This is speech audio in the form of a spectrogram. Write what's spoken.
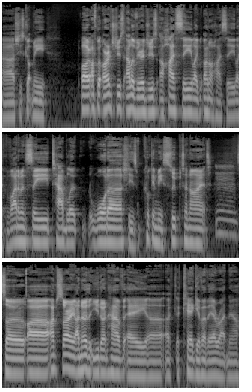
Uh, she's got me. Well, I've got orange juice, aloe vera juice, a high C, like oh not high C, like vitamin C tablet, water. She's cooking me soup tonight. Mm. So uh, I'm sorry. I know that you don't have a uh, a, a caregiver there right now.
